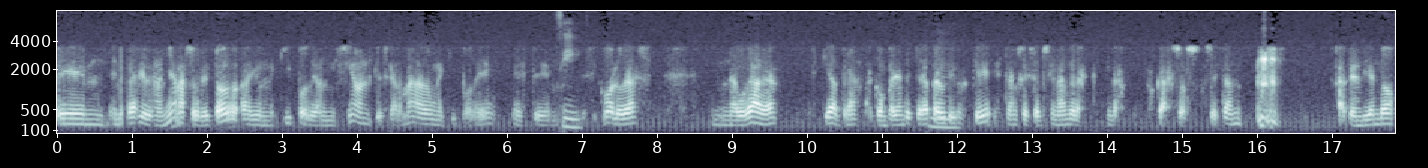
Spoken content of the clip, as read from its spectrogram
Eh, en el horario de mañana, sobre todo, hay un equipo de admisión que se ha armado, un equipo de, este, Sí. de psicólogas, una abogada, psiquiatra, acompañantes terapéuticos que están recepcionando las- las- los casos. Se están atendiendo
